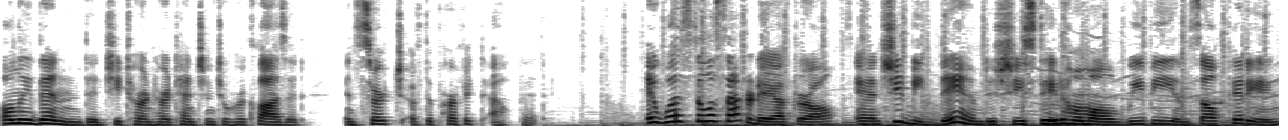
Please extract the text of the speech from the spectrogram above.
Only then did she turn her attention to her closet in search of the perfect outfit. It was still a Saturday after all, and she'd be damned if she stayed home all weepy and self pitying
